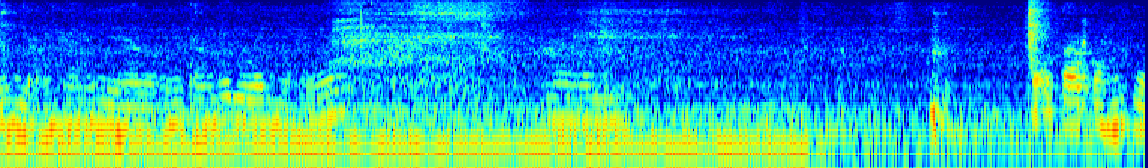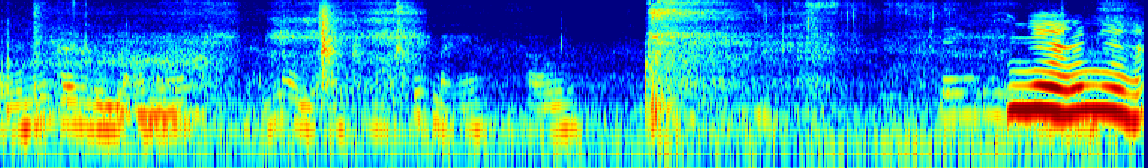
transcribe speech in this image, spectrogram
đang dọn hai nhà rồi anh tăng cái bên nữa Thấy không? Có tao còn không phụ nữa tên người dọn mà đâu dọn mà chết mẹ. Ừ. Nha nó nha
